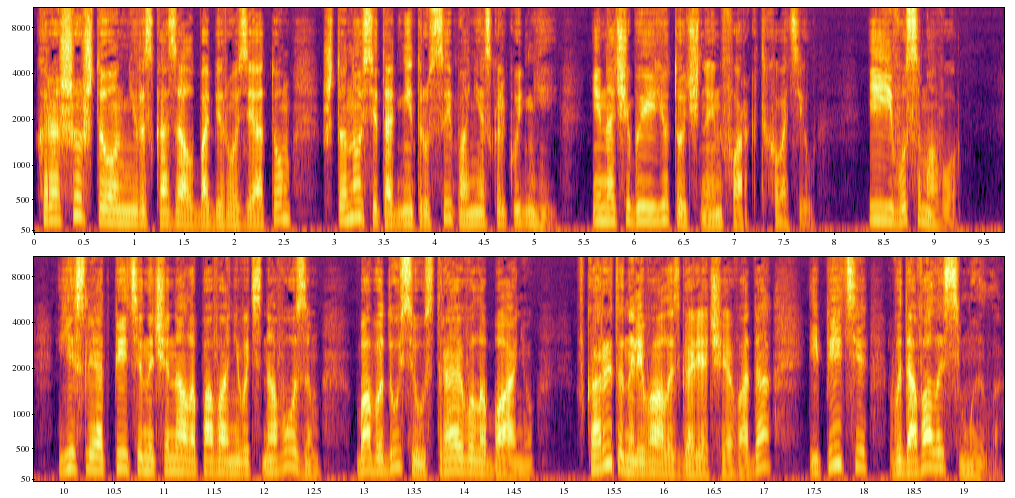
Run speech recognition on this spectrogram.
Хорошо, что он не рассказал бабе Розе о том, что носит одни трусы по нескольку дней, иначе бы ее точно инфаркт хватил. И его самого. Если от Пети начинало пованивать навозом, баба Дуся устраивала баню — в корыто наливалась горячая вода, и Пете выдавалось мыло.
